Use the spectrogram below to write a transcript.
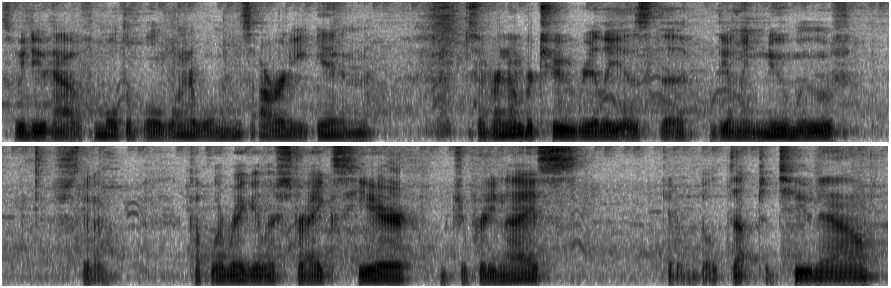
so we do have multiple Wonder Womans already in. So her number two really is the, the only new move. She's got a couple of regular strikes here, which are pretty nice. Get it built up to two now.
